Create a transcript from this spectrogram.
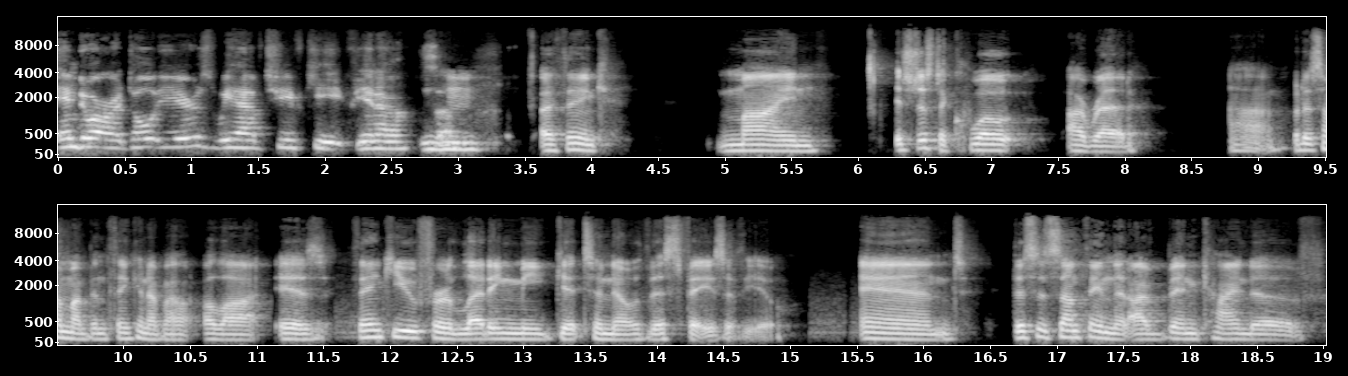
into our adult years, we have Chief Keef. You know, so Mhm. I think mine. It's just a quote I read, uh, but it's something I've been thinking about a lot. Is thank you for letting me get to know this phase of you, and this is something that I've been kind of,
